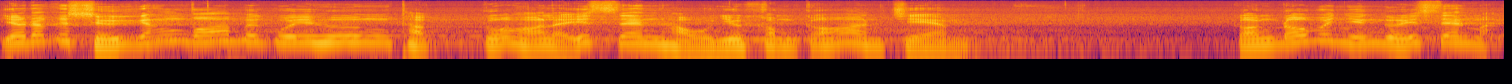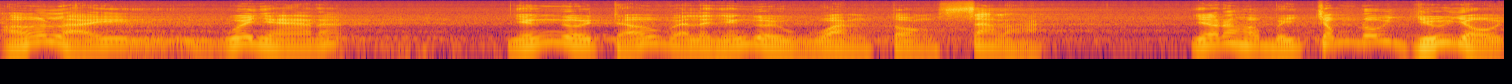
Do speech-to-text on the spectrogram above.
Do đó cái sự gắn bó với quê hương thật của họ là Israel hầu như không có, anh chị em. Còn đối với những người Israel mà ở lại quê nhà đó, Những người trở về là những người hoàn toàn xa lạ. Do đó họ bị chống đối dữ dội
